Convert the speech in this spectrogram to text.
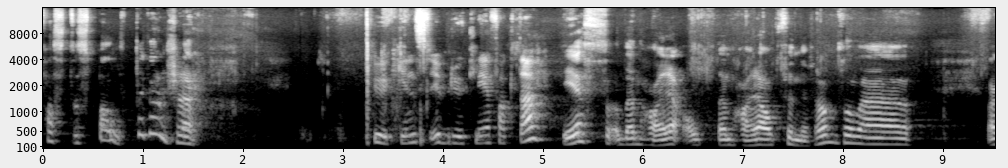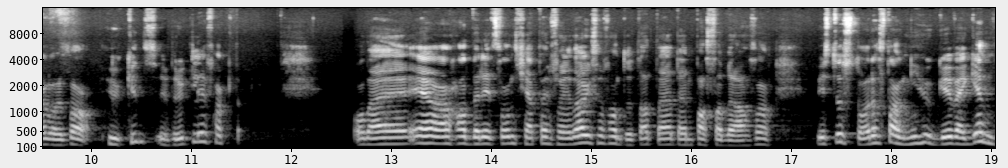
faste spalte, kanskje? Ukens ubrukelige fakta. Yes, og den har jeg alt, den har jeg alt funnet fram, så da går vi på ukens ubrukelige fakta. Og det, jeg hadde litt sånn chat her før i dag, så jeg fant ut at det, den passet bra. Så hvis du står og stanger i hugget i veggen,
